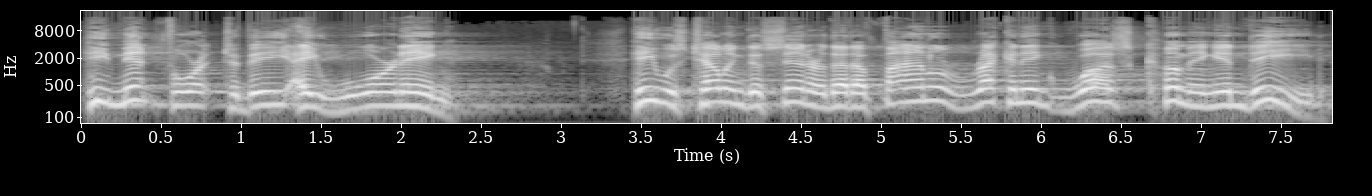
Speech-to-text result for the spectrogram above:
He meant for it to be a warning. He was telling the sinner that a final reckoning was coming indeed.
